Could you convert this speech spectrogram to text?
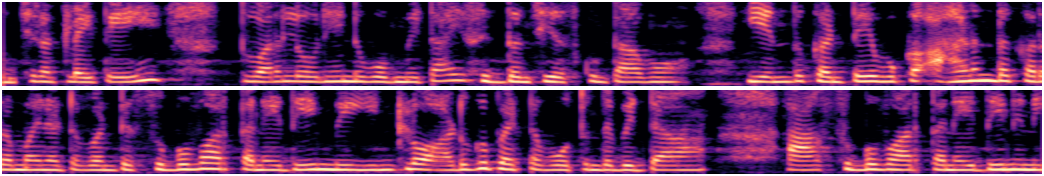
ఉంచినట్లయితే త్వరలోనే నువ్వు మిఠాయి సిద్ధం చేసుకుంటావు. ఎందుకంటే ఒక ఆనందకరమైనటువంటి శుభవార్త అనేది మీ ఇంట్లో అడుగు పెట్టబోతుంది బిడ్డ. ఆ శుభవార్త అనేది నేను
